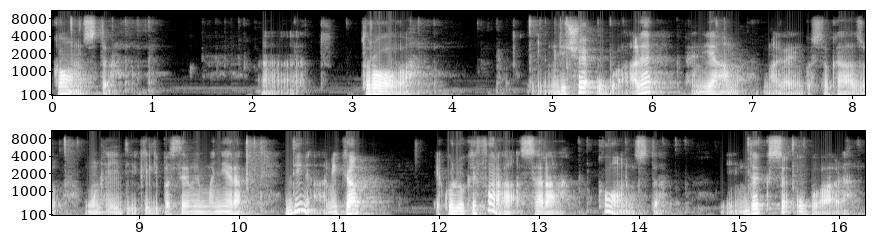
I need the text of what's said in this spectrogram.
const uh, trova indice uguale, prendiamo magari in questo caso un id che gli passeremo in maniera dinamica, e quello che farà sarà const index uguale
